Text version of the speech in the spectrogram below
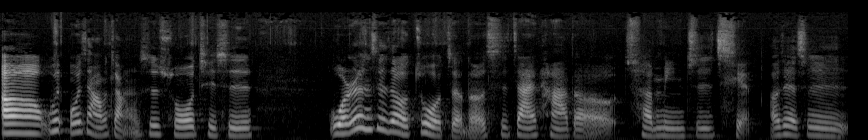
呃，我我想要讲的是说，其实我认识这个作者呢，是在他的成名之前，而且是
